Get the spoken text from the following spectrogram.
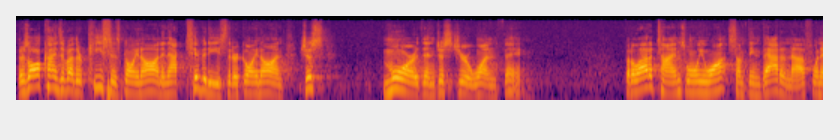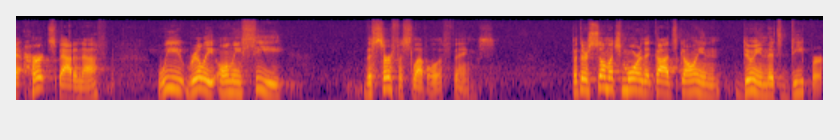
There's all kinds of other pieces going on and activities that are going on, just more than just your one thing. But a lot of times when we want something bad enough, when it hurts bad enough, we really only see the surface level of things. But there's so much more that God's going doing that's deeper.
